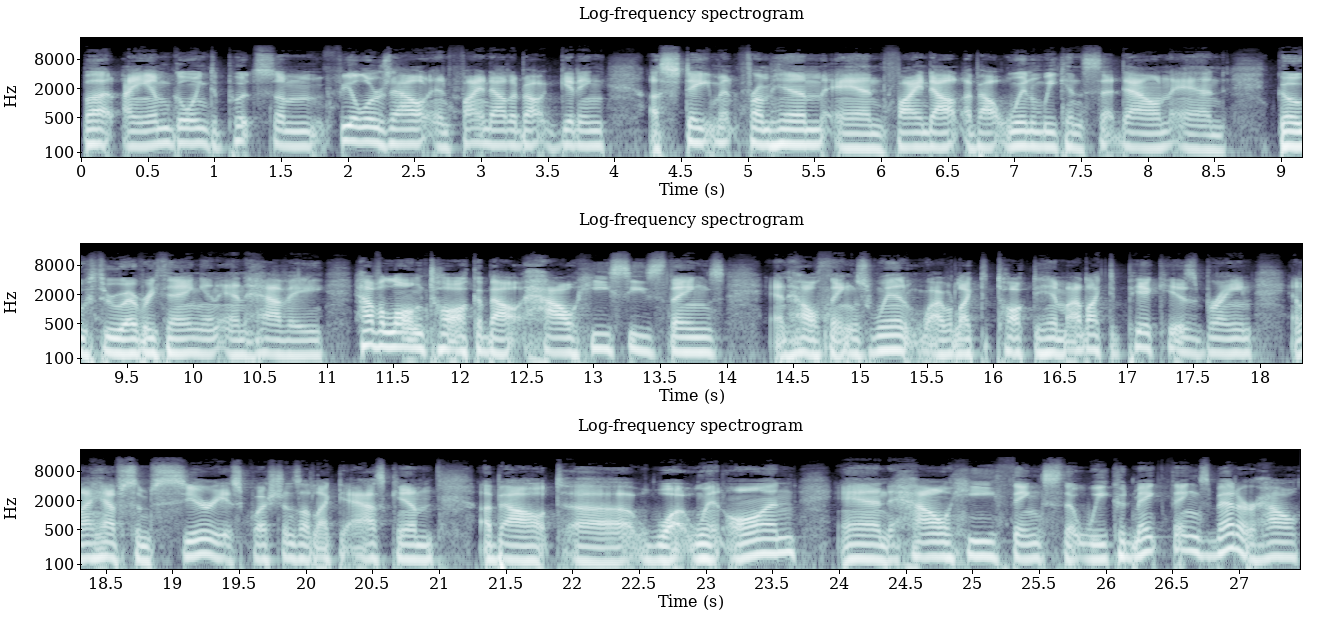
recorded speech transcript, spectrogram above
but I am going to put some feelers out and find out about getting a statement from him and find out about when we can sit down and go through everything and, and have a have a long talk about how he sees things and how things went. I would like to talk to him. I'd like to pick his brain, and I have some serious questions I'd like to ask him about uh, what went on and how he thinks that we could make things better. How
